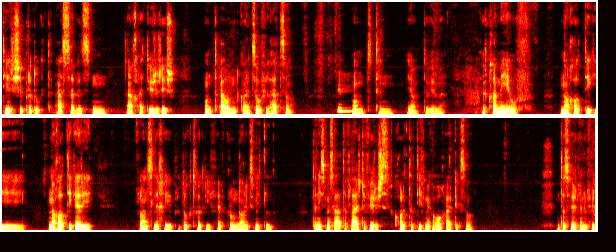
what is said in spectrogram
tierische Produkte essen, weil es dann auch ein teurer ist und auch gar nicht so viel hat so. Und dann, ja, da würde man vielleicht ein bisschen mehr auf nachhaltige, nachhaltigere pflanzliche Produkte zugreifen, eben Grundnahrungsmittel. Dann isst man selten Fleisch, dafür ist es qualitativ mega hochwertig so. Und das würde dann für,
